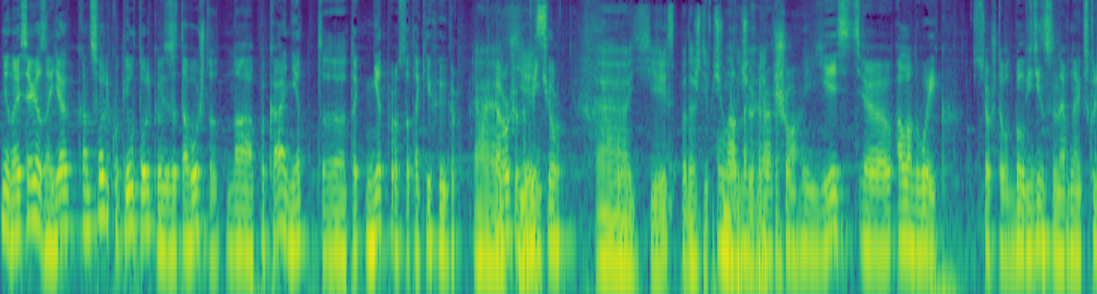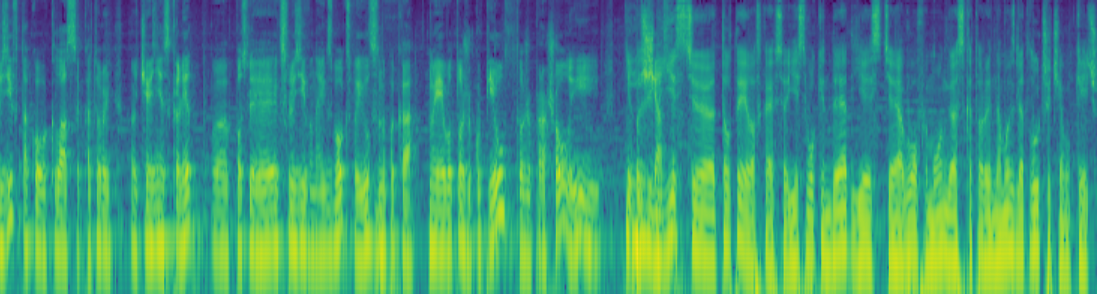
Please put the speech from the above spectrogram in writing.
Не, ну я серьезно, я консоль купил только из-за того, что на ПК нет, э, нет просто таких игр. А, хороших есть, адвенчур. А, есть, подожди, почему Ладно, хорошо. Нет? Есть э, Alan Wake все, что вот был единственный, наверное, эксклюзив такого класса, который через несколько лет э, после эксклюзива на Xbox появился на ПК. Но я его тоже купил, тоже прошел и нет, подожди, есть э, Telltale все, есть Walking Dead, есть э, Wolf Among Us, которые, на мой взгляд, лучше, чем Кейдж.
